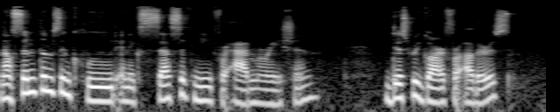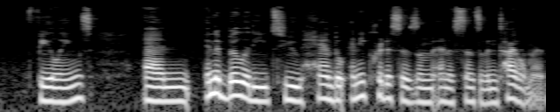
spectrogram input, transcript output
Now, symptoms include an excessive need for admiration, disregard for others' feelings, and inability to handle any criticism and a sense of entitlement.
